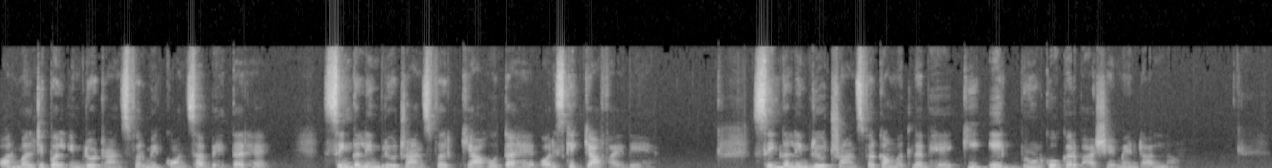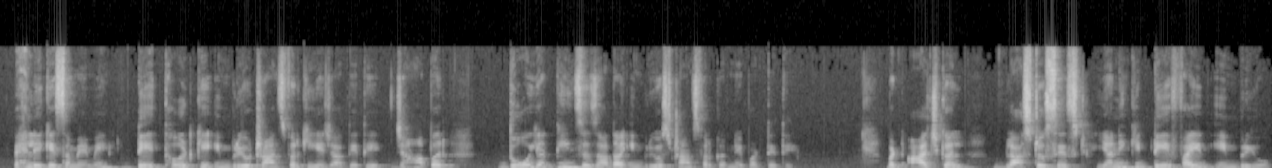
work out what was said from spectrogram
और मल्टीपल एम्ब्रियो ट्रांसफ़र में कौन सा बेहतर है सिंगल एम्ब्रियो ट्रांसफ़र क्या होता है और इसके क्या फ़ायदे हैं। सिंगल एम्ब्रियो ट्रांसफ़र का मतलब है कि एक भ्रूण को गर्भाशय में डालना। पहले के समय में डे थर्ड के एम्ब्रियो ट्रांसफ़र किए जाते थे, जहाँ पर दो या तीन से ज़्यादा एम्ब्रियोज ट्रांसफ़र करने पड़ते थे। बट आजकल ब्लास्टोसिस्ट यानी कि डे फाइव एम्ब्रियो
